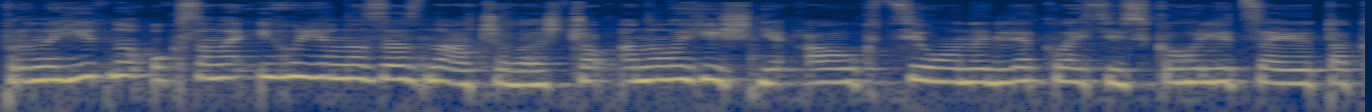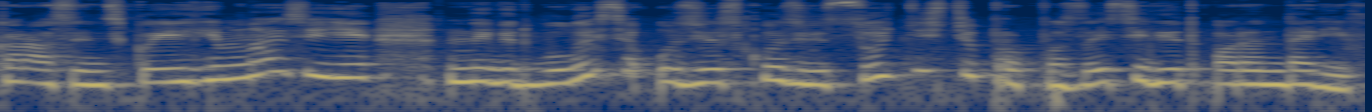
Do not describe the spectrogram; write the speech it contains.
Принагідно Оксана Ігорівна зазначила, що аналогічні аукціони для Клесівського ліцею та Карасинської гімназії не відбулися у зв'язку з відсутністю пропозицій від орендарів.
